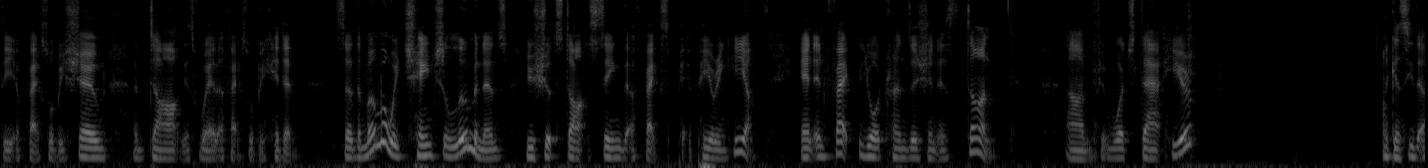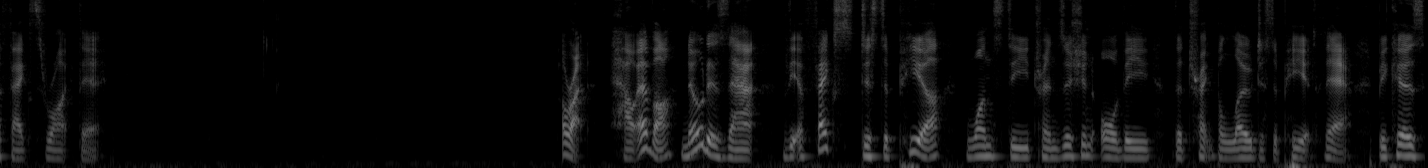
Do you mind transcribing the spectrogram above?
the effects will be shown, and dark is where the effects will be hidden. So the moment we change the luminance, you should start seeing the effects appearing here. And in fact, your transition is done. Um, if you watch that here, you can see the effects right there. Alright, however, notice that the effects disappear once the transition or the, the track below disappeared there because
